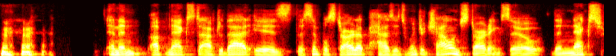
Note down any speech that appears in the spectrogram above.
and then up next after that is the Simple Startup has its winter challenge starting. So the next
